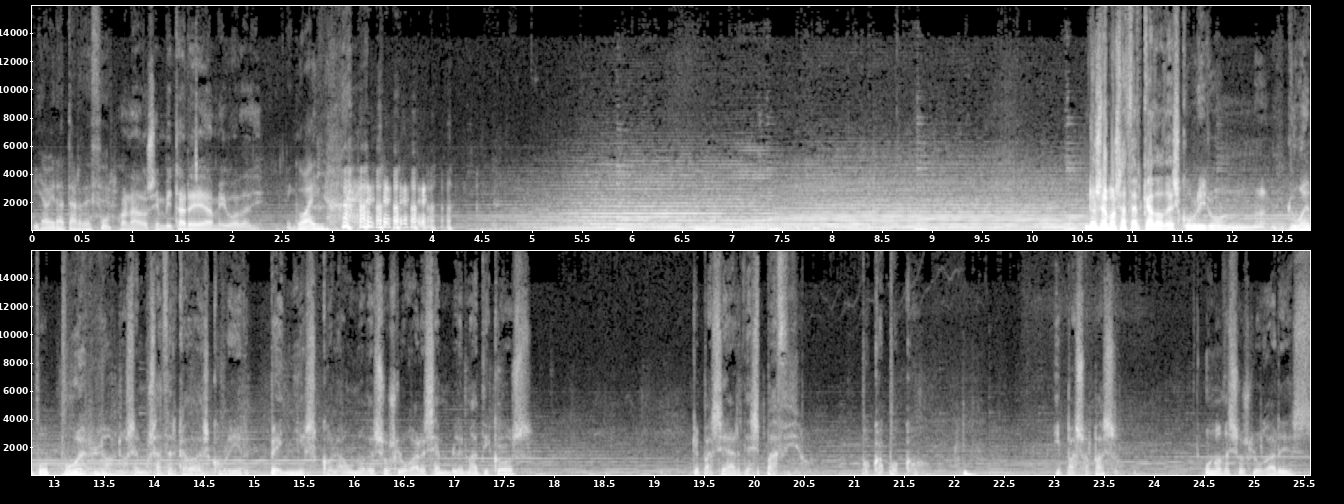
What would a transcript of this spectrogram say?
y a ver atardecer. Bueno, os invitaré a mi boda allí. Guay. Nos hemos acercado a descubrir un nuevo pueblo, nos hemos acercado a descubrir Peñíscola, uno de esos lugares emblemáticos que pasear despacio, poco a poco y paso a paso. Uno de esos lugares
